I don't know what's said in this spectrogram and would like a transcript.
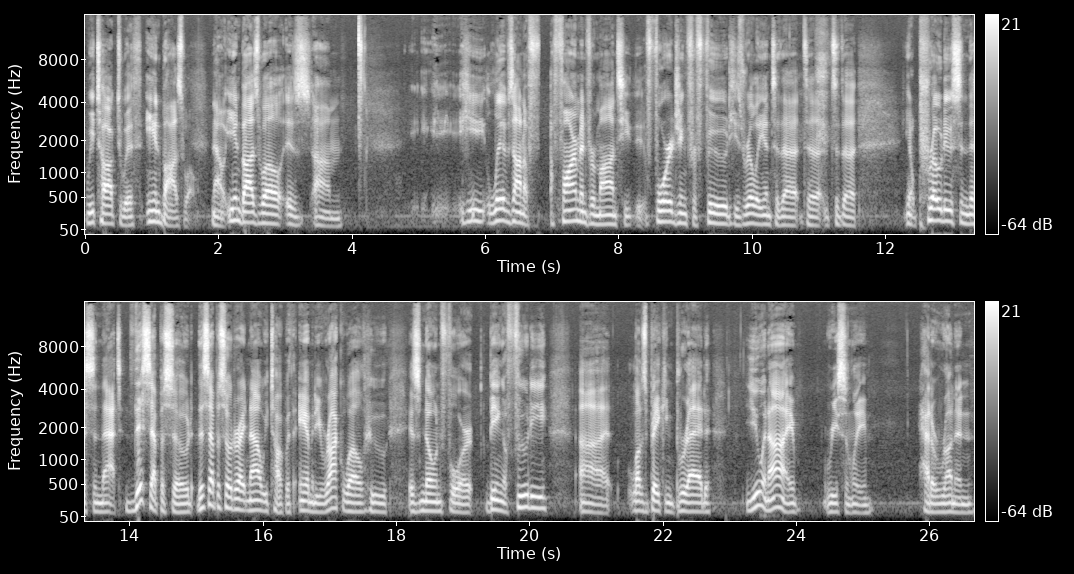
we talked with Ian Boswell. Now, Ian Boswell is um, he lives on a farm in Vermont. He foraging for food. He's really into the to to the you know produce and this and that. This episode, this episode right now, we talk with Amity Rockwell, who is known for being a foodie. uh, loves baking bread. You and I recently had a run in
